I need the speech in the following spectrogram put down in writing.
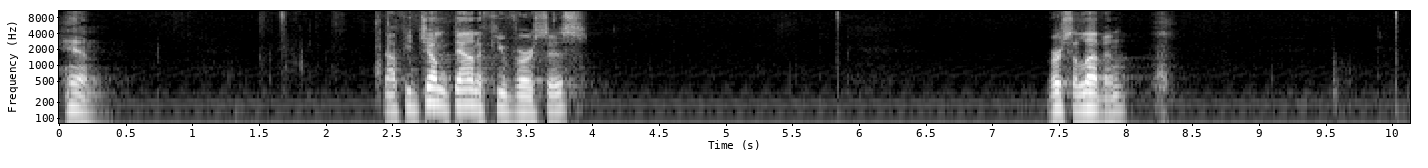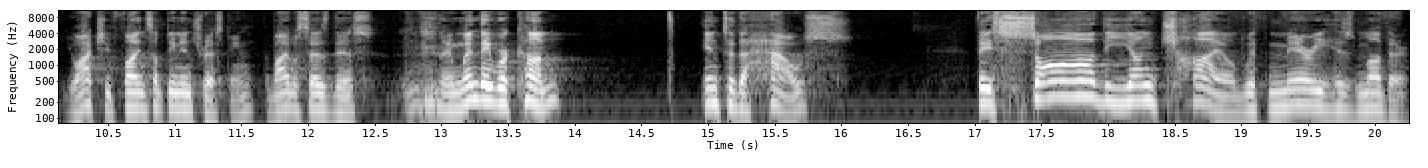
him. Now, if you jump down a few verses, verse 11, you'll actually find something interesting. The Bible says this And when they were come into the house, they saw the young child with Mary, his mother,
